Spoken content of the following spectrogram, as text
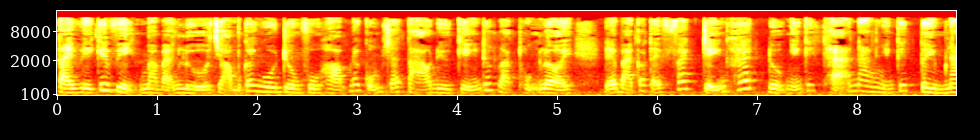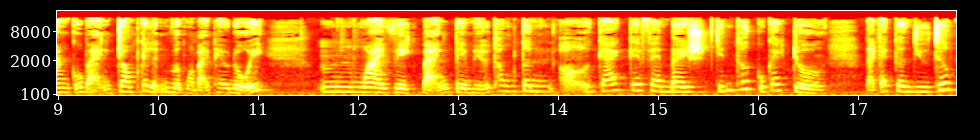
Tại vì cái việc mà bạn lựa chọn một cái ngôi trường phù hợp nó cũng sẽ tạo điều kiện rất là thuận lợi để bạn có thể phát triển hết được những cái khả năng, những cái tiềm năng của bạn trong cái lĩnh vực mà bạn theo đuổi ngoài việc bạn tìm hiểu thông tin ở các cái fanpage chính thức của các trường, tại các kênh youtube,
